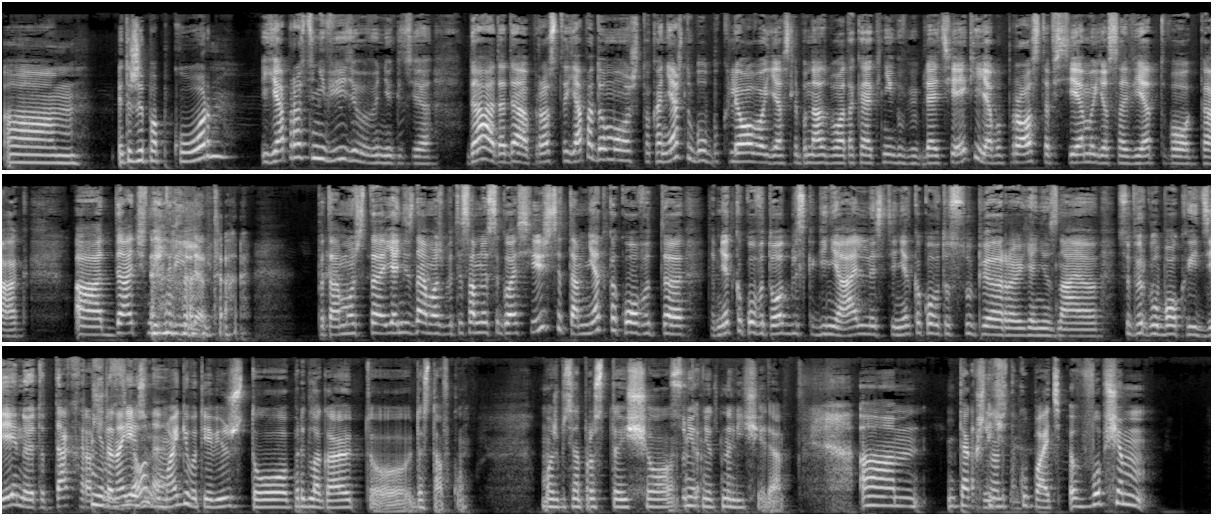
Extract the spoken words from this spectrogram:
Это же попкорн. Я просто не видела его нигде. Да, да, да. Просто я подумала, что, конечно, было бы клево, если бы у нас была такая книга в библиотеке. Я бы просто всем ее советовала как а, дачный триллер. Потому что, я не знаю, может быть, ты со мной согласишься, там нет какого-то, там нет какого-то отблеска гениальности, нет какого-то супер, я не знаю, супер глубокой идеи, но это так хорошо Нет, она сделано. есть в бумаге, вот я вижу, что предлагают э, доставку. Может быть, она просто еще... Супер. Нет, нет в наличии, да. Um, так Отлично. что надо покупать. В общем,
